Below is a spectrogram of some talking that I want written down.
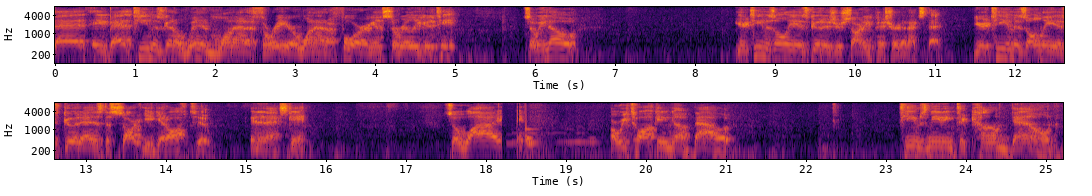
that a bad team is going to win one out of three or one out of four against a really good team. So we know your team is only as good as your starting pitcher the next day. Your team is only as good as the start you get off to in the next game. So why are we talking about teams needing to calm down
